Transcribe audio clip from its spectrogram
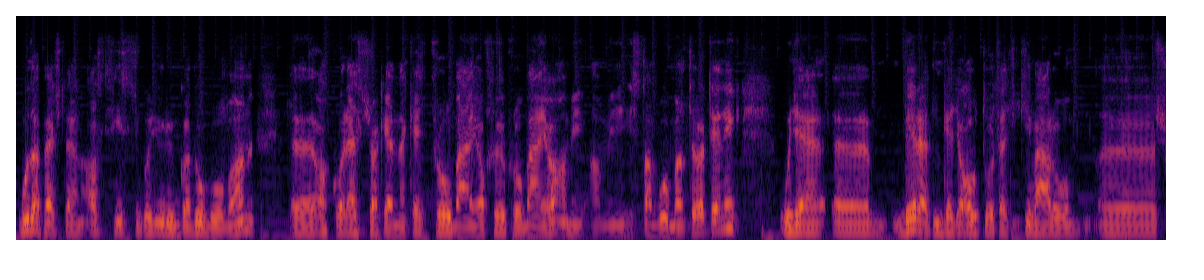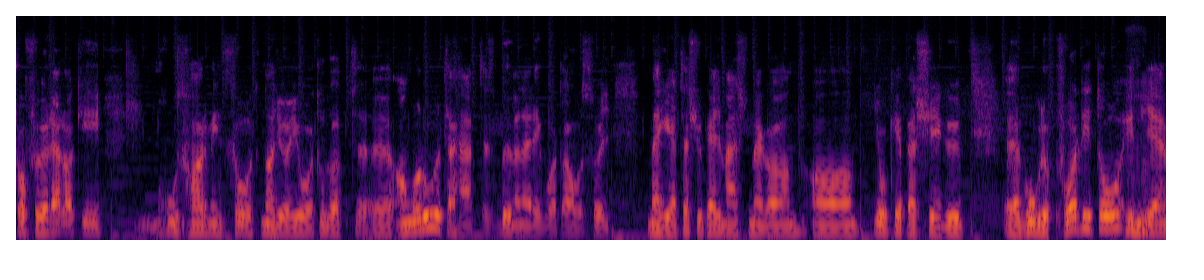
Budapesten azt hiszük, hogy ülünk a dugóban, akkor ez csak ennek egy próbája, főpróbája, ami, ami Isztambulban történik. Ugye béreltünk egy autót egy kiváló sofőrrel, aki 20-30 szót nagyon jól tudott angolul, tehát ez bőven elég volt ahhoz, hogy megértessük egymást, meg a, a jóképességű Google fordító. Én uh-huh. ugye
